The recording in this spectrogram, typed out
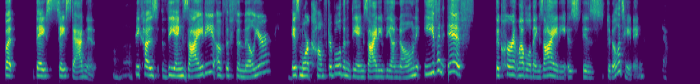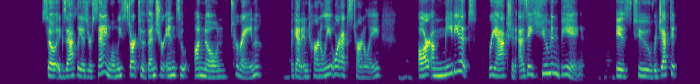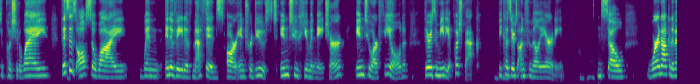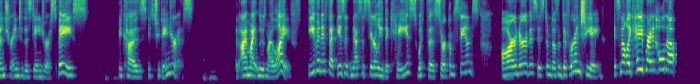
but they stay stagnant mm-hmm. because the anxiety of the familiar is more comfortable than the anxiety of the unknown, even if the current level of anxiety is is debilitating. Yeah. So exactly as you're saying, when we start to venture into unknown terrain, mm-hmm. again internally or externally, mm-hmm. our immediate reaction as a human being mm-hmm. is to reject it, to push it away. This is also why when innovative methods are introduced into human nature, into our field, there's immediate pushback because there's unfamiliarity. And so we're not going to venture into this dangerous space because it's too dangerous. Mm-hmm. Like I might lose my life. Even if that isn't necessarily the case with the circumstance, our nervous system doesn't differentiate. It's not like, hey, Bright, hold up.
